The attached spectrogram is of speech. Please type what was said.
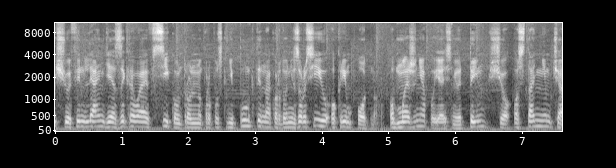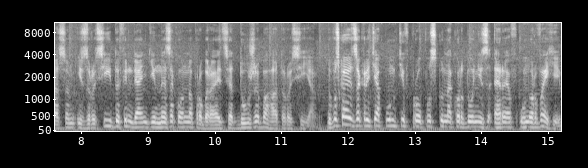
що Фінляндія закриває всі контрольно-пропускні пункти на кордоні з Росією, окрім одного. Обмеження пояснює тим, що останнім часом із Росії до Фінляндії незаконно пробирається дуже багато росіян. Допускають закриття пунктів пропуску на кордоні з РФ у Норвегії.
